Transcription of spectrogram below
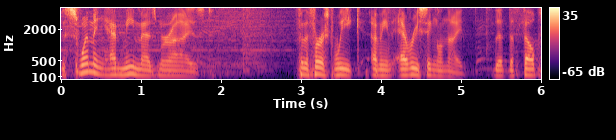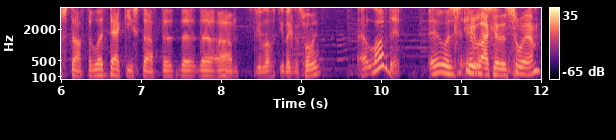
The swimming had me mesmerized for the first week. I mean, every single night. The the Phelps stuff, the Ledecky stuff, the the the um, You love you like the swimming? I loved it. It was it You was, like it to swim?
